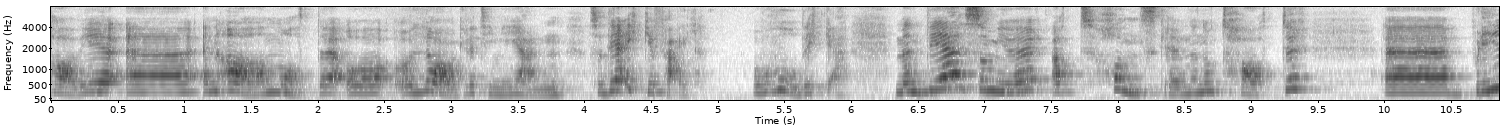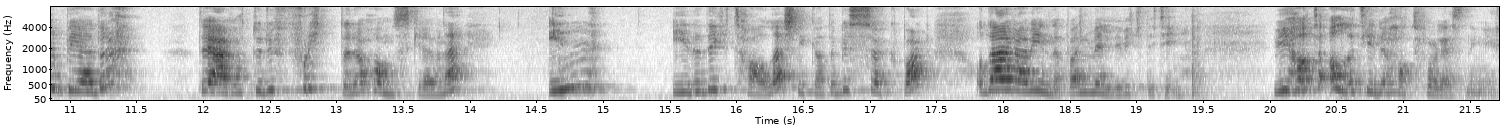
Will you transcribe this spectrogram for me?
har vi eh, en annen måte å, å, lagre ting i hjernen. Så det er ikke feil. Overhodet ikke. Men det som gjør at håndskrevne notater blir bedre, det er at du flytter det håndskrevne inn i det digitale, slik at det blir søkbart. Og der er vi inne på en veldig viktig ting. Vi har til alle tider hatt forelesninger.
